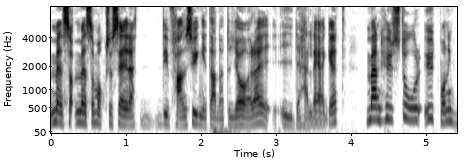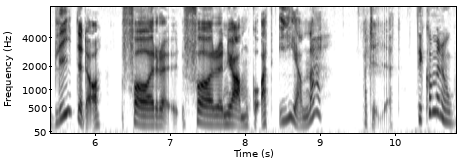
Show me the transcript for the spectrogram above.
men, som, men som också säger att det fanns ju inget annat att göra i det här läget. Men hur stor utmaning blir det då för, för Nyamko att ena partiet? Det kommer nog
